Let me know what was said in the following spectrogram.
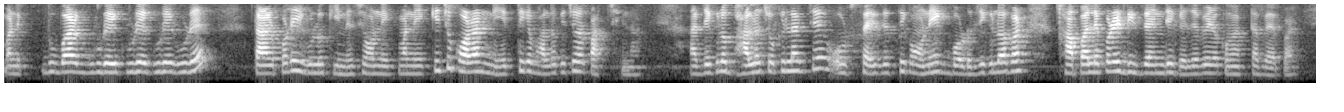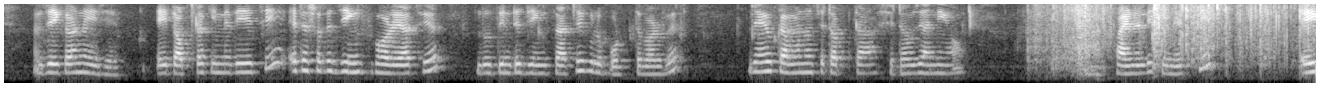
মানে দুবার ঘুরে ঘুরে ঘুরে ঘুরে তারপরে এগুলো কিনেছে অনেক। মানে কিছু করার নেই, এর থেকে ভালো কিছু আর পাচ্ছি না। আর যেগুলো ভালো চোখে লাগছে, ওর সাইজের থেকে অনেক বড়। যেগুলো আবার খাপালে পরে ডিজাইন ঢেকে যাবে, এরকম একটা ব্যাপার। যেই কারণে এই যে এই টপটা কিনে দিয়েছি। এটার সাথে জিন্স ঘরে আছে। দু তিনটে জিন্স আছে, এগুলো পরতে পারবে। যাই হোক, কেমন হচ্ছে টপটা সেটাও জানিও। আর ফাইনালি কিনেছি এই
